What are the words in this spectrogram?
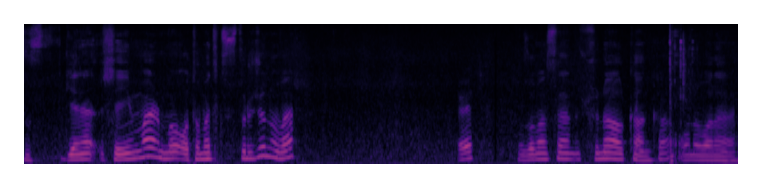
sus genel şeyin var mı? Otomatik susturucun mu var? Evet. O zaman sen şunu al kanka, onu bana ver.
